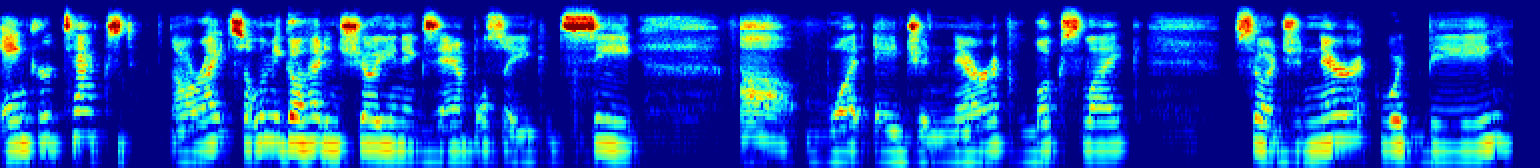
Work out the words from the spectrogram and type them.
anchor text. All right, so let me go ahead and show you an example so you could see uh, what a generic looks like. So a generic would be,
